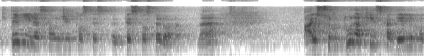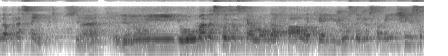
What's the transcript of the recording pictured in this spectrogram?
que teve injeção de testosterona, né? a estrutura física dele muda para sempre. Sim, né? E não... uma das coisas que a Londa fala que é injusta é justamente isso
